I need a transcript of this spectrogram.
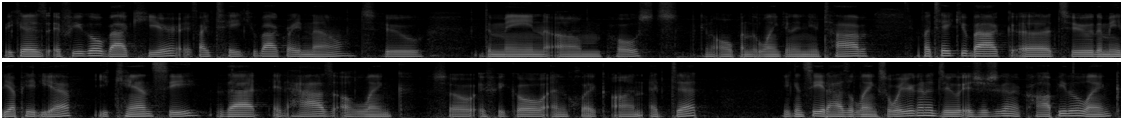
because if you go back here if I take you back right now to the main um, posts I'm gonna open the link in a new tab if I take you back uh, to the media PDF you can see that it has a link so if we go and click on edit you can see it has a link so what you're gonna do is you're just gonna copy the link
